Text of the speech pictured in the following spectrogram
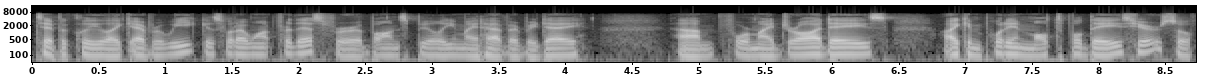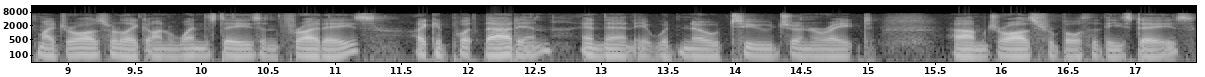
typically like every week is what I want for this. For a bonspiel you might have every day. Um, for my draw days, I can put in multiple days here. So if my draws were like on Wednesdays and Fridays, I could put that in and then it would know to generate um, draws for both of these days.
